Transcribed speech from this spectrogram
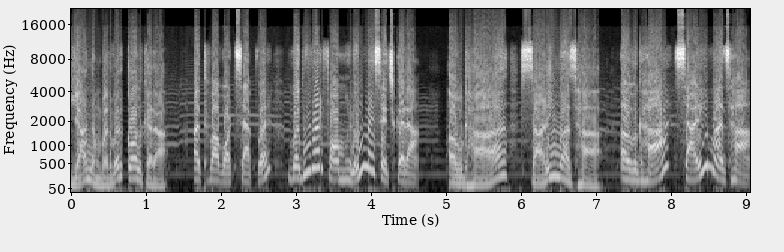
या नंबरवर कॉल करा. अथवा व्हॉट्सॲपवर वधूवर फॉर्म म्हणून मेसेज करा. अवघा साळी माझा. अवघा साळी माझा.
